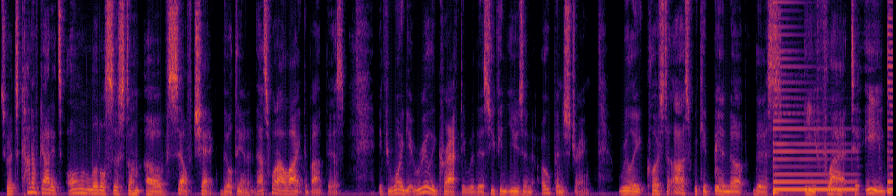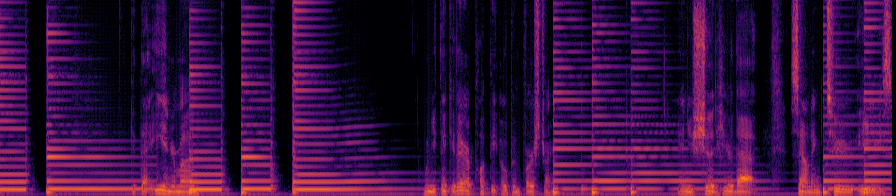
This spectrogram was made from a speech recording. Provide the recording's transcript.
So it's kind of got its own little system of self-check built in, and that's what I like about this. If you want to get really crafty with this, you can use an open string. Really close to us, we could bend up this E flat to E. Get that E in your mind. When you think you're there, pluck the open first string. And you should hear that sounding two E's.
